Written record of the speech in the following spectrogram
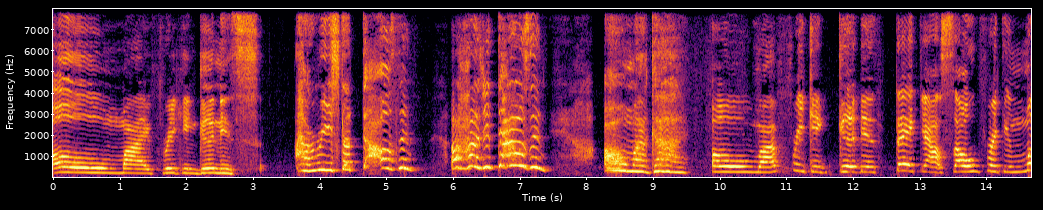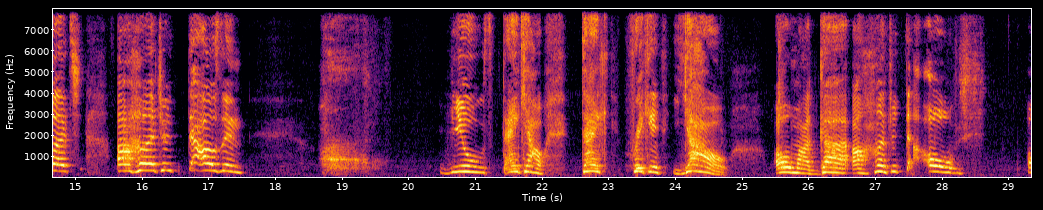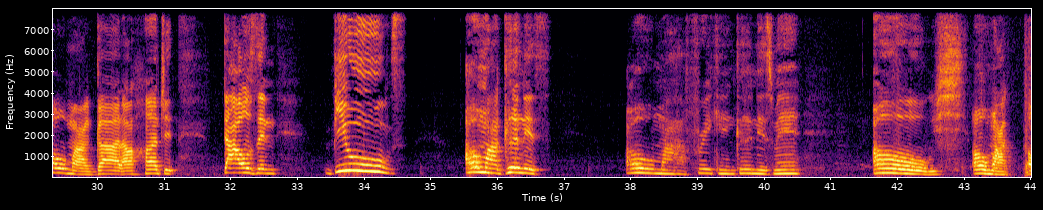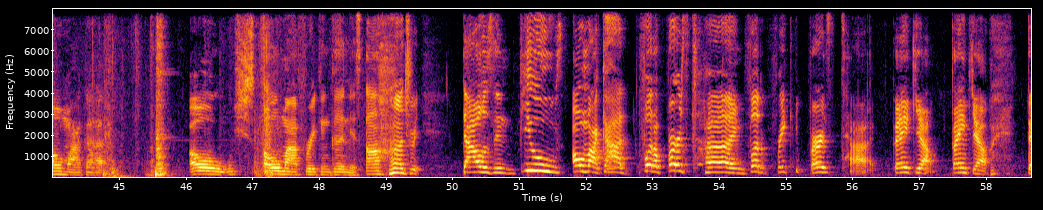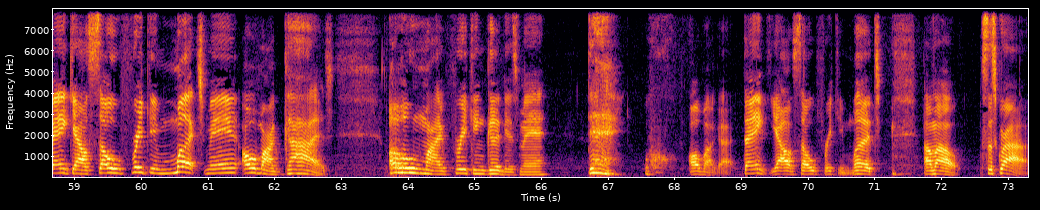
Oh my freaking goodness. I reached a thousand. A hundred thousand. Oh my god. Oh my freaking goodness. Thank y'all so freaking much. A hundred thousand views. Thank y'all. Thank freaking y'all. Oh my god. A hundred. Oh. Oh my god. A hundred thousand views. Oh my goodness. Oh my freaking goodness, man. Oh, sh oh my, oh my god. Oh, sh oh my freaking goodness. A hundred thousand views. Oh my god. For the first time. For the freaking first time. Thank y'all. Thank y'all. Thank y'all so freaking much, man. Oh my gosh. Oh my freaking goodness, man. Dang. Oh my god. Thank y'all so freaking much. I'm out. Subscribe.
